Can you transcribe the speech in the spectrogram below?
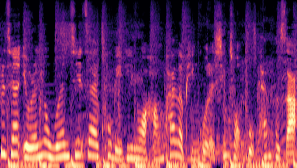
日前，有人用无人机在库比蒂诺航拍了苹果的新总部 Campus R。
